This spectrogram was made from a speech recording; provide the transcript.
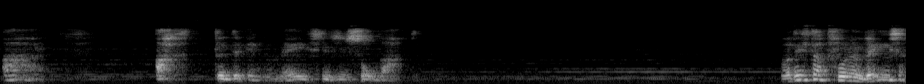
arend achter de Indonesische soldaten. Wat is dat voor een wezen?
